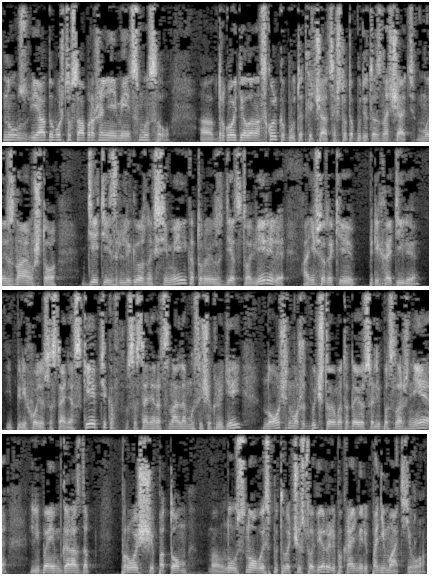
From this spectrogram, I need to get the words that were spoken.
Ну, я думаю, что соображение имеет смысл. А, другое дело, насколько будет отличаться, что это будет означать. Мы знаем, что дети из религиозных семей, которые с детства верили, они все-таки переходили и переходят в состояние скептиков, в состояние рационально мыслящих людей, но очень может быть, что им это дается либо сложнее, либо им гораздо проще потом ну, снова испытывать чувство веры или, по крайней мере, понимать его.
